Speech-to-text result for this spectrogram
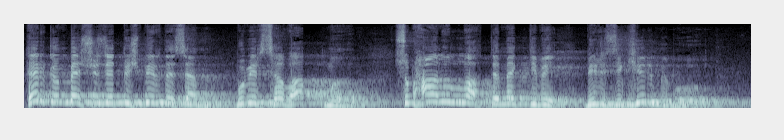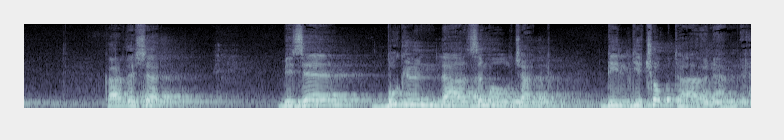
Her gün 571 desem bu bir sevap mı? Subhanallah demek gibi bir zikir mi bu? Kardeşler bize bugün lazım olacak bilgi çok daha önemli.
